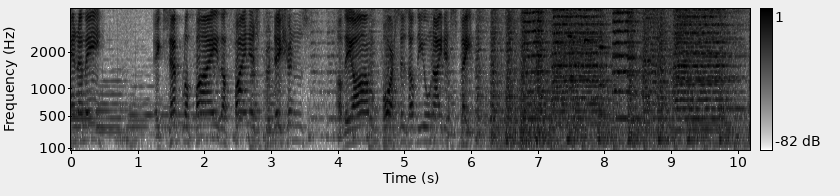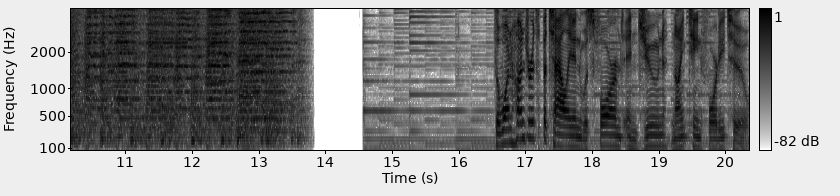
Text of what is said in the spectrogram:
enemy exemplify the finest traditions of the armed forces of the United States. The 100th Battalion was formed in June 1942,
